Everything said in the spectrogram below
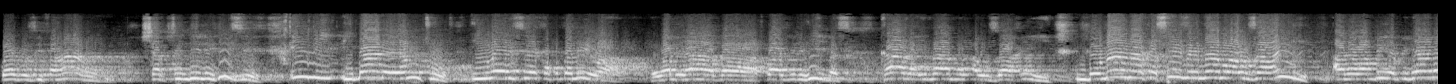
Kwa hivyo zifahamu sharti mbili hizi ili ibada ya mtu iweze kukubaliwa. Walihadha, kwa ajili hii basi, kala Imamu Auzai, ndio maana akasema Imamu Auzai anawaambia vijana,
